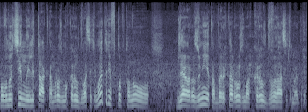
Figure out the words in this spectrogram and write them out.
повноцінний літак, там розмах крил 20 метрів. Тобто, ну, для розуміння, там Байрактар розмах крил 12 метрів.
